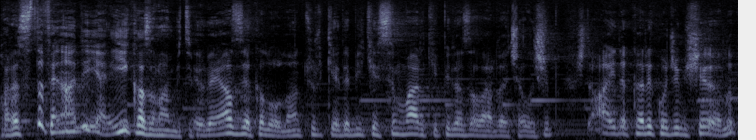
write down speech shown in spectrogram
Parası da fena değil yani iyi kazanan bir tip. Beyaz yakalı olan Türkiye'de bir kesim var ki plazalarda çalışıp işte ayda karı koca bir şeyler alıp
